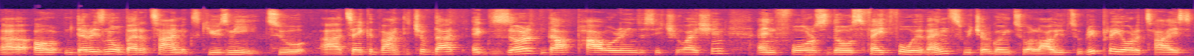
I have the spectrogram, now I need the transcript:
uh, or there is no better time, excuse me, to uh, take advantage of that, exert that power in the situation, and force those fateful events which are going to allow you to reprioritize,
